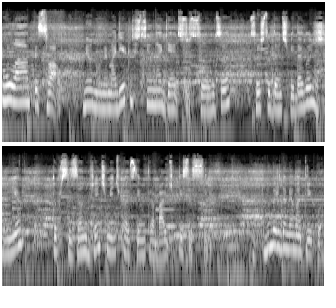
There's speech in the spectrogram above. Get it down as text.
Olá, pessoal. Meu nome é Maria Cristina Guedes de Souza, sou estudante de pedagogia. Estou precisando urgentemente fazer um trabalho de PCC. O número da minha matrícula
